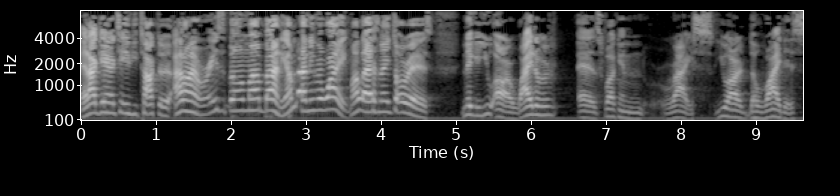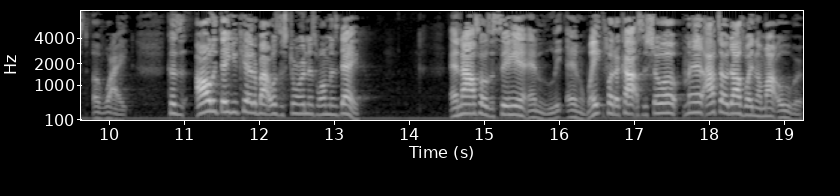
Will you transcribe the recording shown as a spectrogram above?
And i guarantee if you talk to i don't have racism on my body. I'm not even white. My last name torres. Nigga you are whiter as fucking rice. You are the whitest of white. Because all the thing you cared about was destroying this woman's day and now i'm supposed to sit here and and wait for the cops to show up man i told y'all i was waiting on my uber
